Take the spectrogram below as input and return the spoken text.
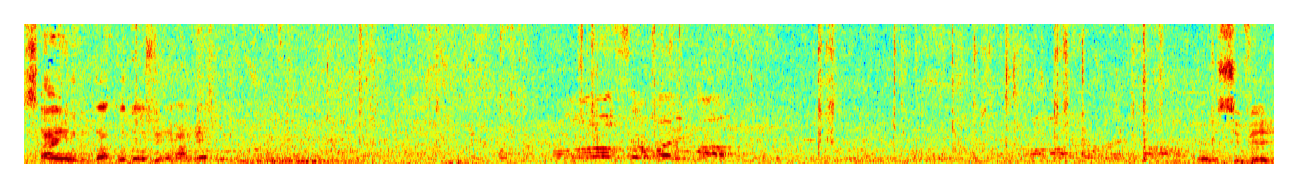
Saindo da rodoviária. Eu se vejo.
